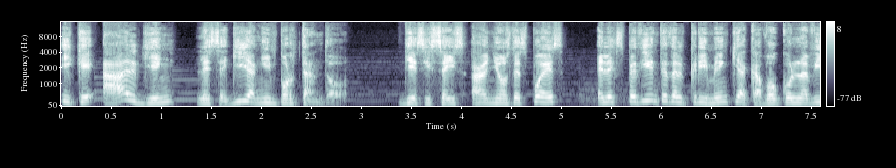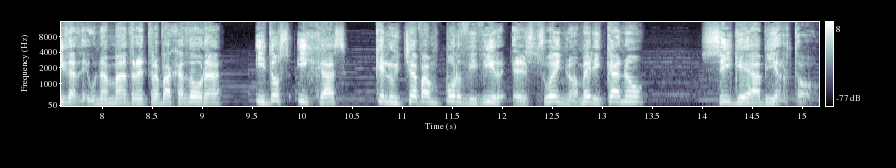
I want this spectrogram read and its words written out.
y que a alguien le seguían importando. Dieciséis años después, el expediente del crimen que acabó con la vida de una madre trabajadora y dos hijas que luchaban por vivir el sueño americano sigue abierto.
